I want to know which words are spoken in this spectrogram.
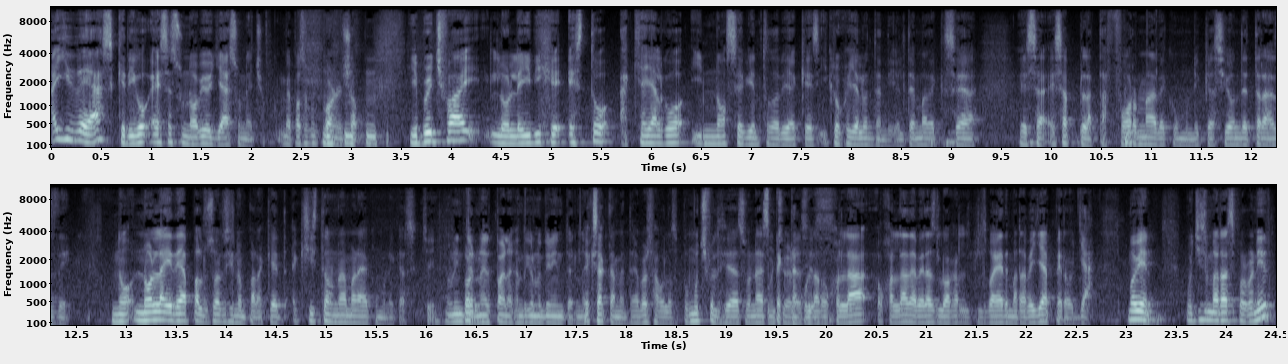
hay ideas que digo, ese es un novio, ya es un hecho. Me pasó con Corner Shop. y Bridgefy lo leí y dije, esto, aquí hay algo y no sé bien todavía qué es. Y creo que ya lo entendí. El tema de que sea esa, esa plataforma de comunicación detrás de. No, no la idea para los usuarios, sino para que exista una manera de comunicarse. Sí, un internet para la gente que no tiene internet. Exactamente, me parece fabuloso. Pues muchas felicidades, una espectacular. Ojalá, ojalá de veras lo haga, les vaya de maravilla, pero ya. Muy bien, muchísimas gracias por venir.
